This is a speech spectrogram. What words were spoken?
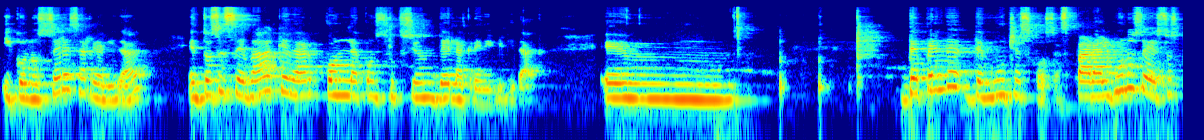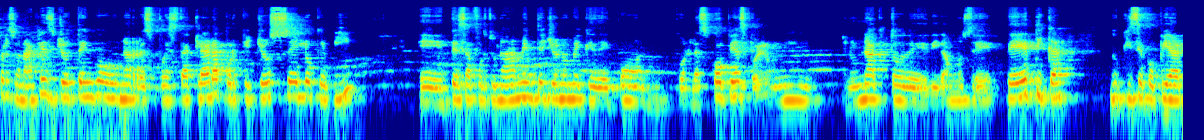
y conocer esa realidad, entonces se va a quedar con la construcción de la credibilidad. Em, depende de muchas cosas. Para algunos de estos personajes yo tengo una respuesta clara porque yo sé lo que vi. Eh, desafortunadamente yo no me quedé con, las copias por un, un acto de, digamos, de ética. No quise copiar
